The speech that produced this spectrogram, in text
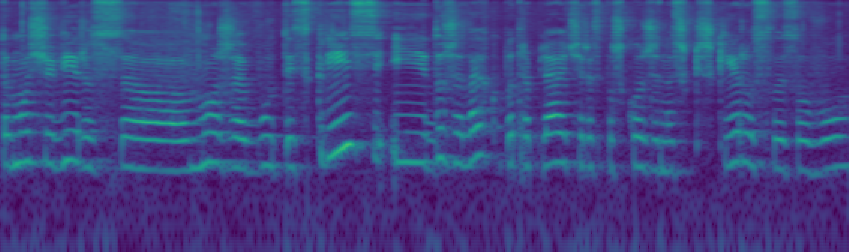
тому що вірус е, може бути скрізь і дуже легко потрапляє через пошкоджену шкіру, слизову.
